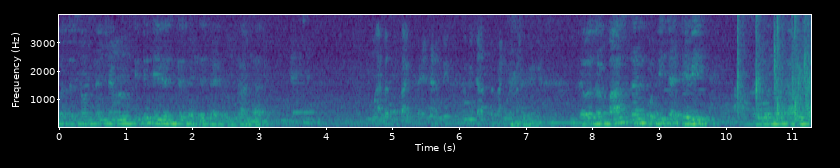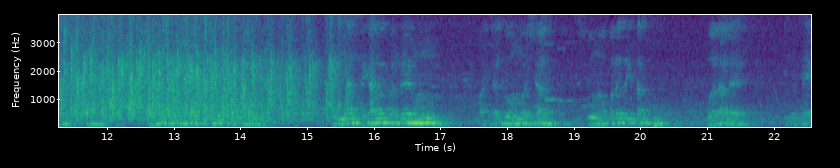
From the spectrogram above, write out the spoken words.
पतसंस्थांच्या म्हणून किती ठेवी असते भेंडे साहेब तुमचा अंदाज? मला सांगता येणार नाही. तुम्ही जास्त सांगता जवळजवळ पाच हजार कोटीच्या ठेवी संगमनेर तालुक्यात आणि या सगळ्याला पर्याय म्हणून मागच्या दोन वर्षात सोनं परत एकदा खूप वर आलंय. तिथे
